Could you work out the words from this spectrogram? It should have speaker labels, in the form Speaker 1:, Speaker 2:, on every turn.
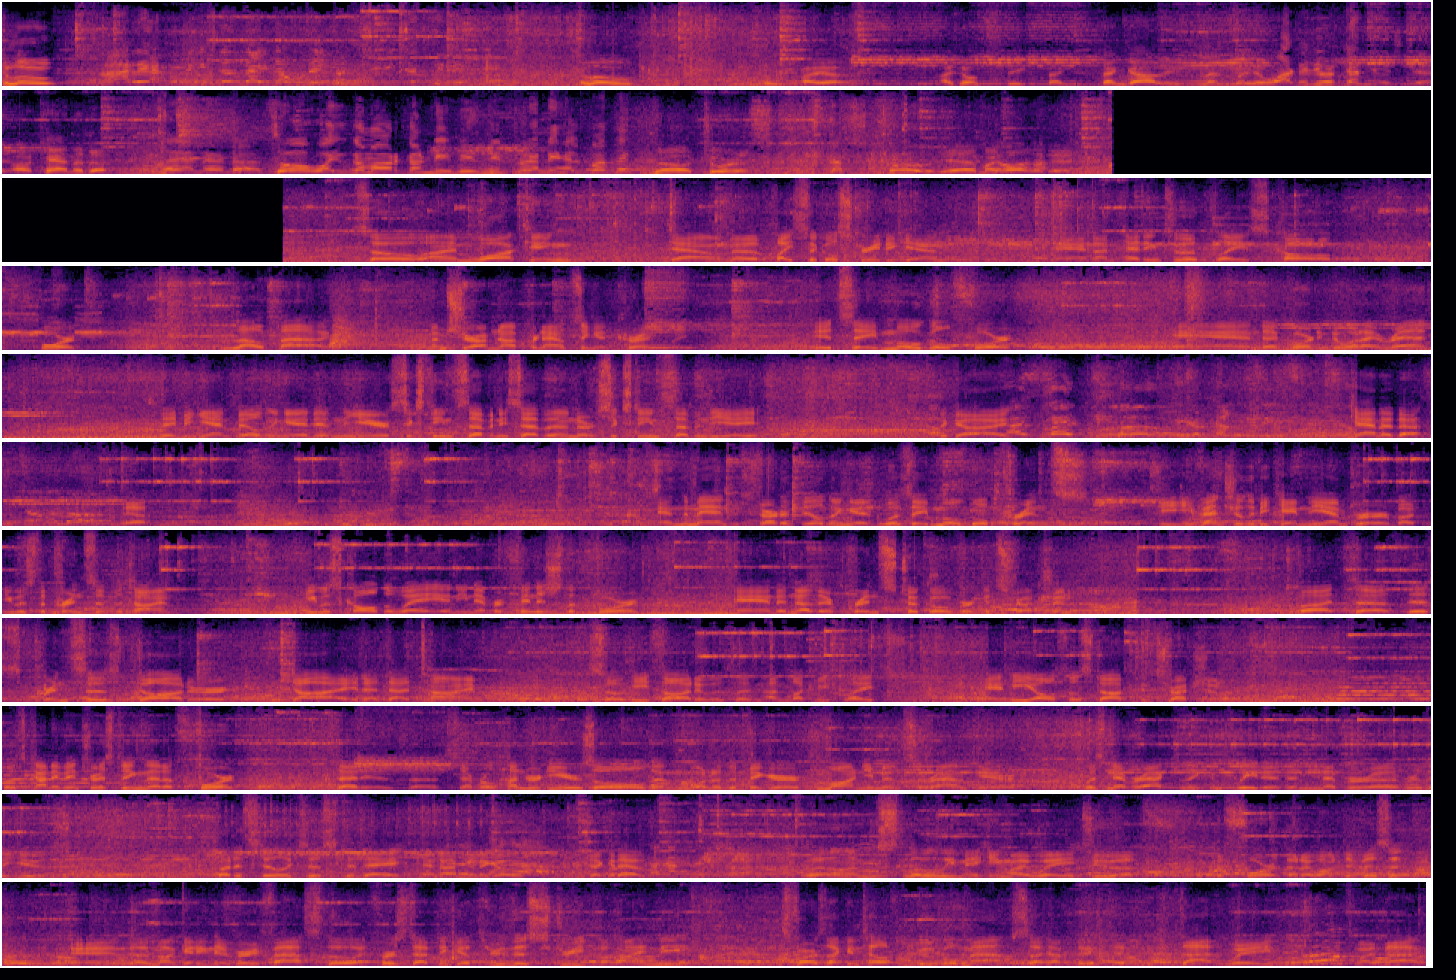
Speaker 1: Hello. Hello. I, uh, I don't speak Beng- Bengali.
Speaker 2: Bengali. What is your country, sir?
Speaker 1: Uh, Canada.
Speaker 2: Canada. So why you come our country? Business to any help us?
Speaker 1: No, tourist.
Speaker 2: That's good.
Speaker 1: Yeah, my
Speaker 2: So,
Speaker 1: holiday. So I'm walking down a bicycle street again, and I'm heading to a place called Fort Lalbagh. I'm sure I'm not pronouncing it correctly. It's a Mughal fort, and according to what I read, they began building it in the year 1677 or 1678. The guy,
Speaker 2: Like, like, your country,
Speaker 1: Canada,
Speaker 2: Canada.
Speaker 1: yeah. And the man who started building it was a Mughal prince. He eventually became the emperor, but he was the prince at the time. He was called away and he never finished the fort, and another prince took over construction. But uh, this prince's daughter died at that time, so he thought it was an unlucky place, and he also stopped construction. So it's kind of interesting that a fort that is uh, several hundred years old and one of the bigger monuments around here was never actually completed and never uh, really used. But it still exists today, and I'm going to go check it out. Well, I'm slowly making my way to uh, the fort that I want to visit, and I'm not getting there very fast though. I first have to get through this street behind me. As far as I can tell from Google Maps, I have to head that way towards my back.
